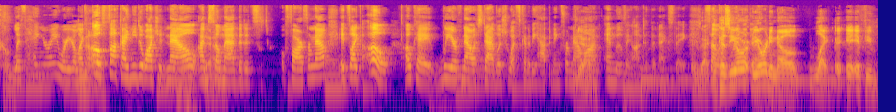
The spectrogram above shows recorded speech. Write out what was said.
cliffhangery where you're like, No. oh fuck, I need to watch it now. I'm so mad that it's far from now. It's like, oh, okay, we have now established what's going to be happening from now Yeah. on and moving on to the next thing. Exactly, because it's you really you already know, like, if you've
